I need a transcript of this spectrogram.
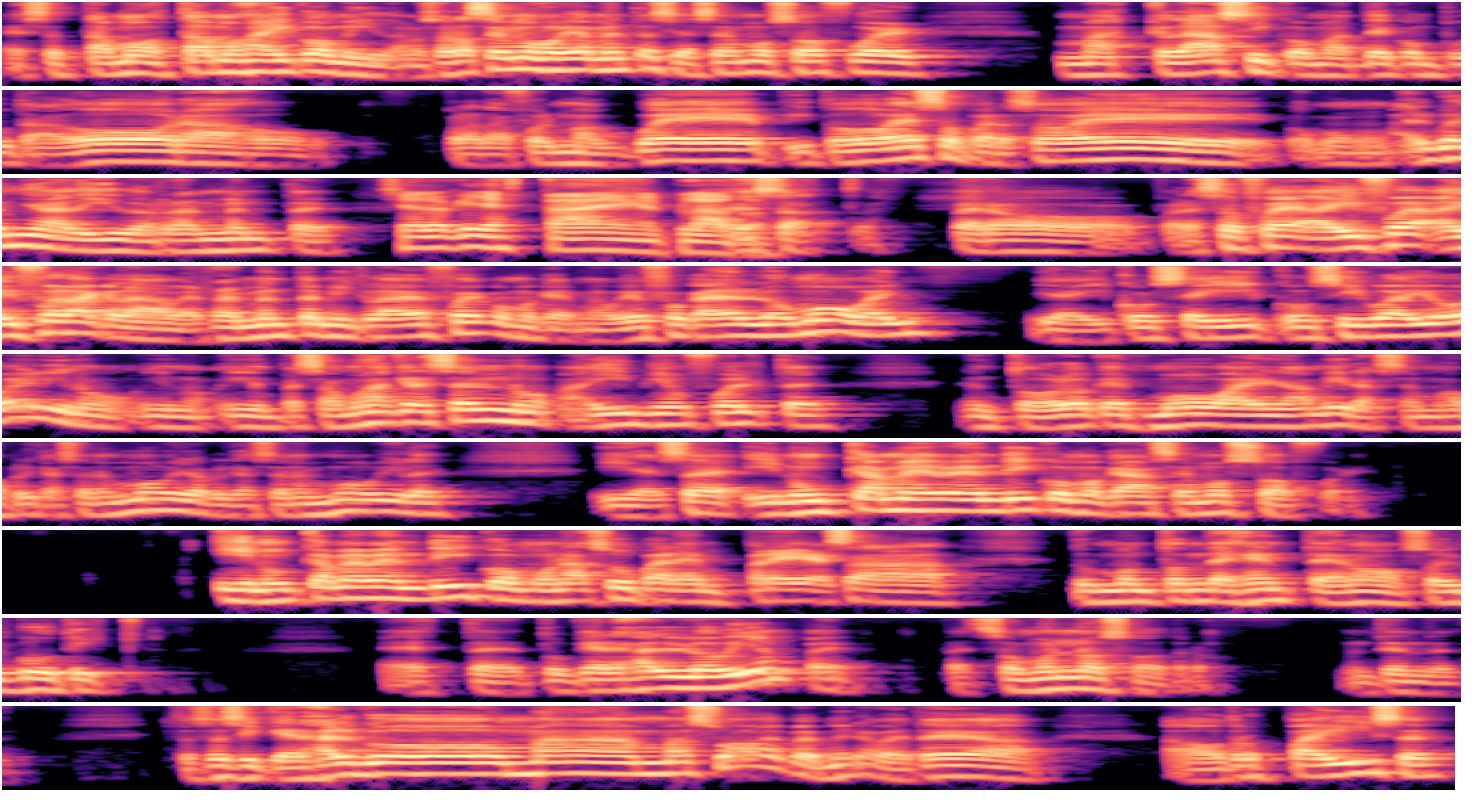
estamos, estamos ahí comidos. Nosotros hacemos, obviamente, si hacemos software más clásico, más de computadoras o plataformas web y todo eso, pero eso es como algo añadido realmente. Sí, lo que ya está en el plato. Exacto. Pero, pero eso fue, ahí fue, ahí fue la clave. Realmente mi clave fue como que me voy a enfocar en lo móvil y ahí conseguí, consigo a Joel y, no, y, no, y empezamos a crecernos ahí bien fuerte en todo lo que es móvil. Ah, mira, hacemos aplicaciones móviles, aplicaciones móviles y, ese, y nunca me vendí como que hacemos software. Y nunca me vendí como una super empresa de un montón de gente. No, soy boutique. Este, tú quieres algo bien, pues, pues somos nosotros. ¿Me entiendes? Entonces, si quieres algo más, más suave, pues mira, vete a, a otros países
